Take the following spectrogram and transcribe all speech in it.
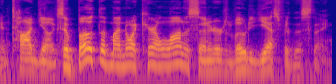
and Todd Young. So both of my North Carolina senators voted yes for this thing.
